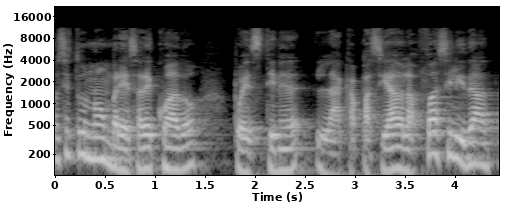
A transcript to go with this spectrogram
O si tu nombre es adecuado, pues tiene la capacidad o la facilidad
